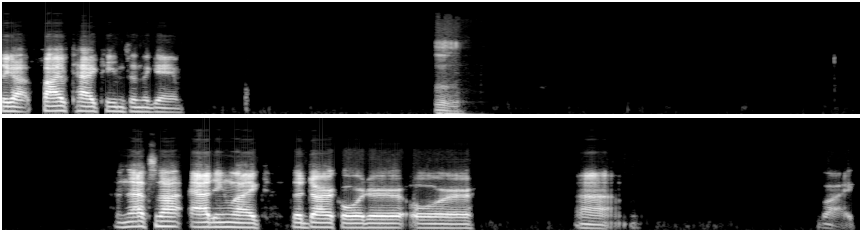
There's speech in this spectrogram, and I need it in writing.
they got five tag teams in the game. Hmm. And that's not adding like the Dark Order or um like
